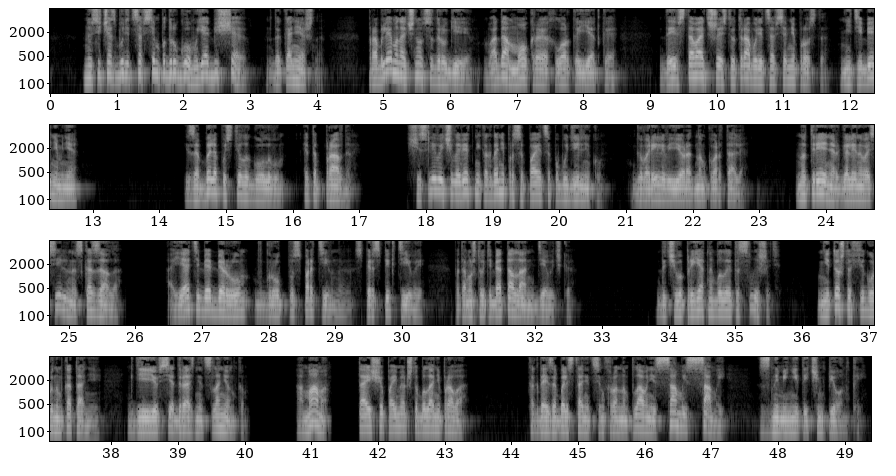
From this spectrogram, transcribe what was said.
Но сейчас будет совсем по-другому, я обещаю. Да, конечно. Проблемы начнутся другие. Вода мокрая, хлорка едкая. Да и вставать в шесть утра будет совсем непросто. Ни тебе, ни мне. Изабель опустила голову. Это правда. Счастливый человек никогда не просыпается по будильнику, говорили в ее родном квартале. Но тренер Галина Васильевна сказала, а я тебя беру в группу спортивную, с перспективой, потому что у тебя талант, девочка. До чего приятно было это слышать. Не то что в фигурном катании, где ее все дразнят слоненком. А мама, та еще поймет, что была не права. Когда Изабель станет в синхронном плавании самой-самой знаменитой чемпионкой.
